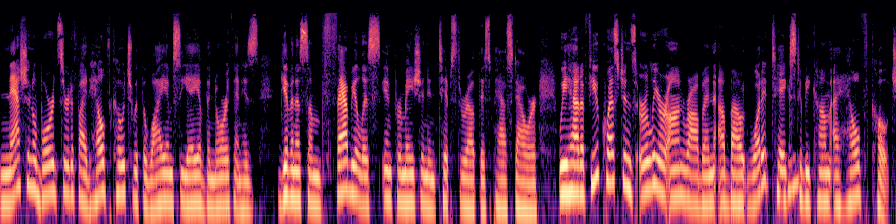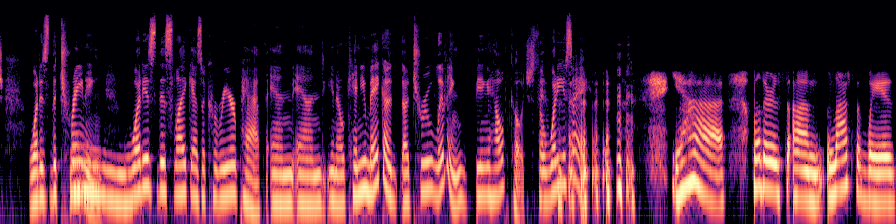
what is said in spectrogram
national board certified health coach with the YMCA of the North and has given us some fabulous information and tips throughout this past hour. We had a few questions earlier on, Robin, about what it takes mm-hmm. to become a health coach. What is the training? Mm. What is this like as a career path? And and you know, can you make a, a true living being a health coach? So what do you say? yeah, well, there's um, lots of ways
